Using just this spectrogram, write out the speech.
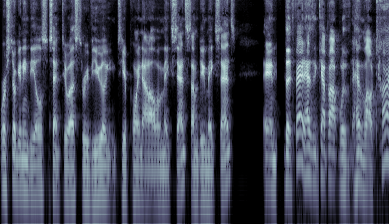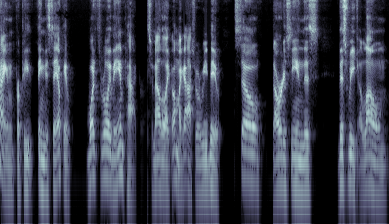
We're still getting deals sent to us to review. To your point, not all of them make sense. Some do make sense. And the Fed hasn't kept up with, hasn't allowed time for people to say, okay, what's really the impact? So now they're like, oh my gosh, what do we do? So already seeing this this week alone,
